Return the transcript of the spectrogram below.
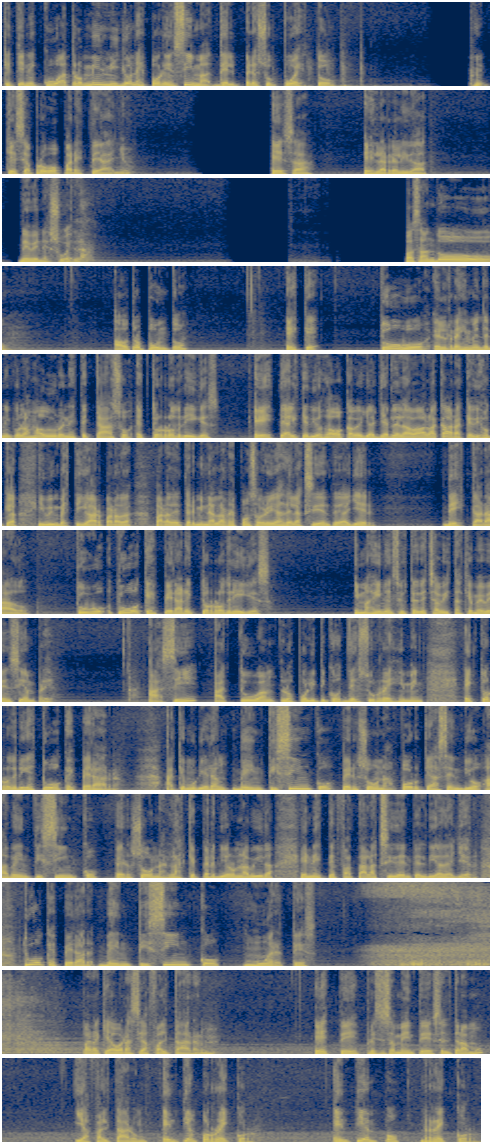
que tiene 4 mil millones por encima del presupuesto que se aprobó para este año. Esa es la realidad de Venezuela. Pasando a otro punto, es que tuvo el régimen de Nicolás Maduro, en este caso Héctor Rodríguez, este al que Diosdado Cabello ayer le lavaba la cara, que dijo que iba a investigar para, para determinar las responsabilidades del accidente de ayer. Descarado. Tuvo, tuvo que esperar Héctor Rodríguez. Imagínense ustedes, chavistas, que me ven siempre. Así actúan los políticos de su régimen. Héctor Rodríguez tuvo que esperar a que murieran 25 personas, porque ascendió a 25 personas las que perdieron la vida en este fatal accidente el día de ayer. Tuvo que esperar 25 muertes para que ahora se asfaltaran. Este precisamente es el tramo y asfaltaron en tiempo récord. En tiempo récord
